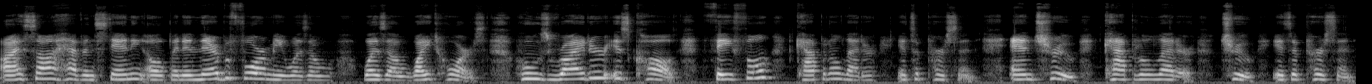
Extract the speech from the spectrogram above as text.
I saw heaven standing open, and there before me was a, was a white horse, whose rider is called Faithful, capital letter, it's a person. And true, capital letter, true, it's a person.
